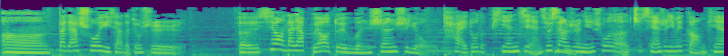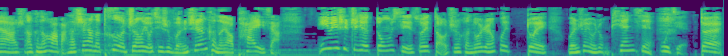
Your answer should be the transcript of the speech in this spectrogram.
嗯大家说一下的，就是。呃，希望大家不要对纹身是有太多的偏见，就像是您说的，之前是因为港片啊，那可能话把他身上的特征，尤其是纹身，可能要拍一下，因为是这些东西，所以导致很多人会对纹身有一种偏见、误解。对，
